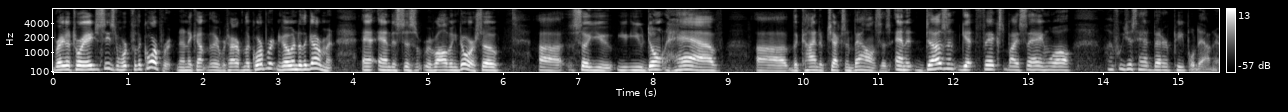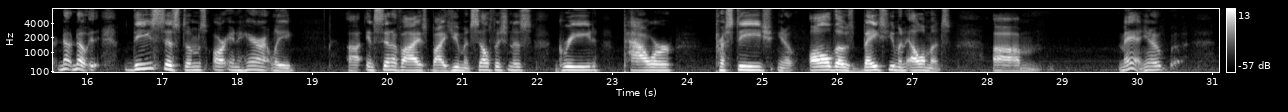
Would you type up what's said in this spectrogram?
regulatory agencies and work for the corporate. And then they come, they retire from the corporate and go into the government, and, and it's just a revolving door. So, uh, so you, you you don't have uh, the kind of checks and balances, and it doesn't get fixed by saying, well, if we just had better people down there. No, no, it, these systems are inherently uh, incentivized by human selfishness, greed, power, prestige, you know, all those base human elements. Um, man, you know,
